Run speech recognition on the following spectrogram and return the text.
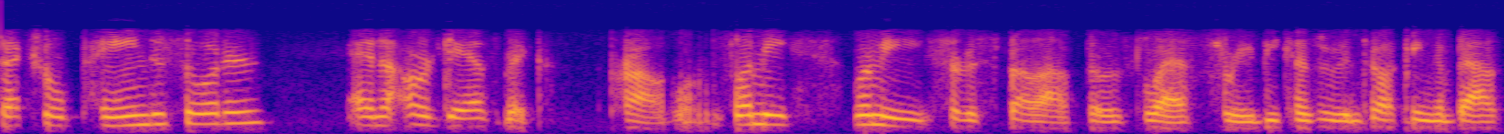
sexual pain disorder, and orgasmic problems. Let me let me sort of spell out those last three because we've been talking about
